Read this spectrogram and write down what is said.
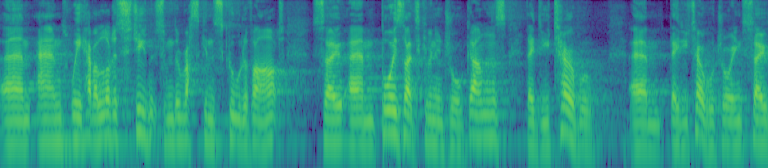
Um, and we have a lot of students from the Ruskin School of Art. So um, boys like to come in and draw guns. They do terrible um, they do terrible drawings, so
